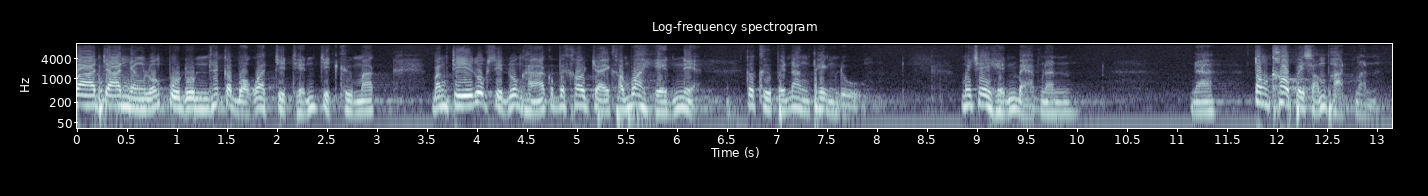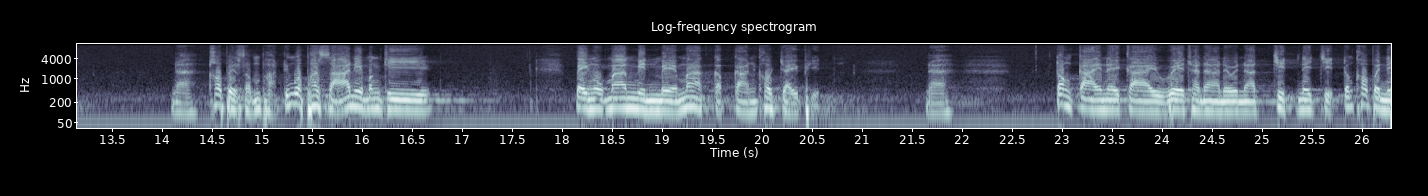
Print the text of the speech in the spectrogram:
บาอาจารย์อย่างหลวงปู่ดุลท่านก็บอกว่าจิตเห็นจิตคือมรรค บางทีลูกศิษย์ลูกหาก็ไปเข้าใจคำว่าเห็นเนี่ยก็คือไปนั่งเพ่งดู ไม่ใช่เห็นแบบนั้นนะต้องเข้าไปสัมผัสมันนะเข้าไปสัมผัส ถึงว่าภาษาเนี่ยบางทีเป่งออกมามินเมมากกับการเข้าใจผิดนะต้องกายในกายเวทนาในเวทนาจิตในจิต ต้องเข้าไปใน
